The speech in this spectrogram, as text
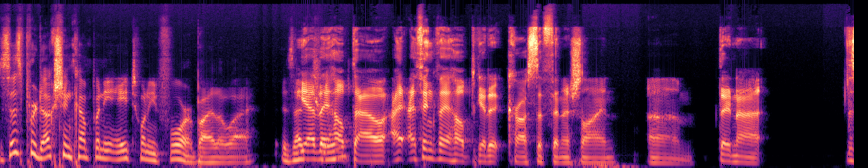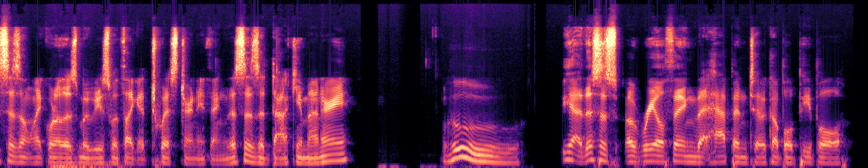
It is production company A24, by the way. Is that yeah, they helped out. I, I think they helped get it across the finish line. Um, they're not. This isn't like one of those movies with like a twist or anything. This is a documentary. Ooh. Yeah, this is a real thing that happened to a couple of people.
